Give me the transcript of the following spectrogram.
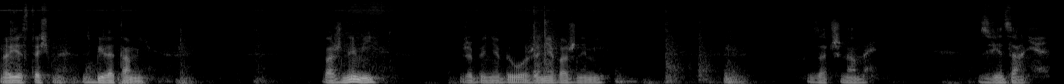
No i jesteśmy z biletami ważnymi, żeby nie było, że nieważnymi. Zaczynamy zwiedzanie.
